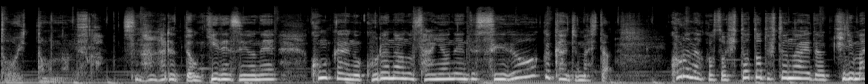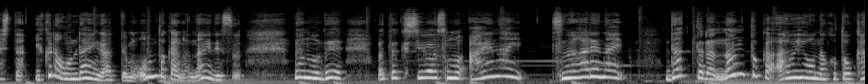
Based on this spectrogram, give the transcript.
どういったものなんですか？つながるって大きいですよね。今回のコロナの34年ですごく感じました。コロナこそ人と人の間を切りました。いくらオンラインがあっても温度感がないです。なので私はその会えないつながれないだったら何とか会うようなことを考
